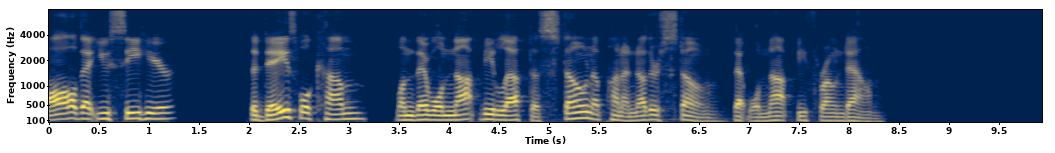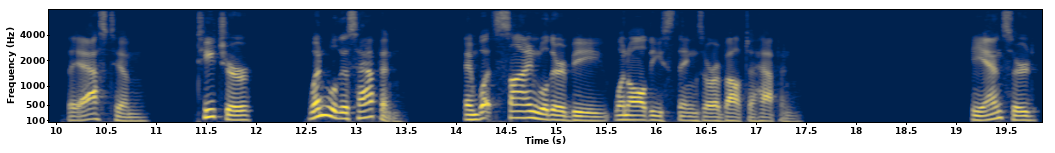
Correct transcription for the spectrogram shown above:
All that you see here, the days will come when there will not be left a stone upon another stone that will not be thrown down. They asked him, Teacher, when will this happen? And what sign will there be when all these things are about to happen? He answered,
